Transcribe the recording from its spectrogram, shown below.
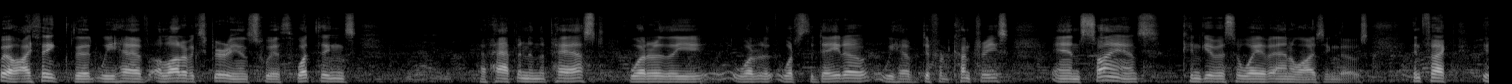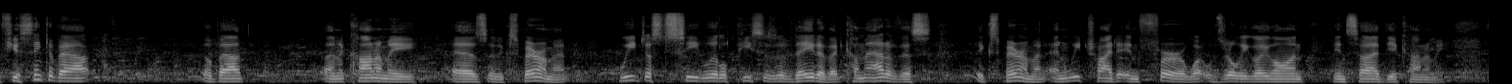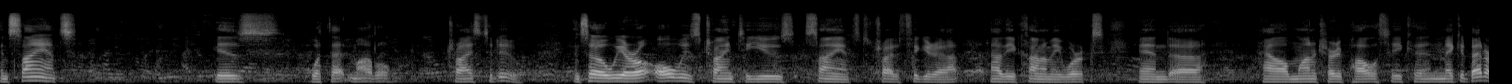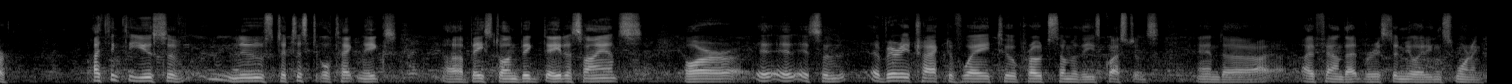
Well, I think that we have a lot of experience with what things have happened in the past, what are the, what are, what's the data, we have different countries, and science can give us a way of analyzing those. In fact, if you think about, about an economy as an experiment, we just see little pieces of data that come out of this experiment and we try to infer what was really going on inside the economy. And science is what that model tries to do. And so we are always trying to use science to try to figure out how the economy works and uh, how monetary policy can make it better. I think the use of new statistical techniques uh, based on big data science are, it, it's a, a, very attractive way to approach some of these questions. And uh, I found that very stimulating this morning.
